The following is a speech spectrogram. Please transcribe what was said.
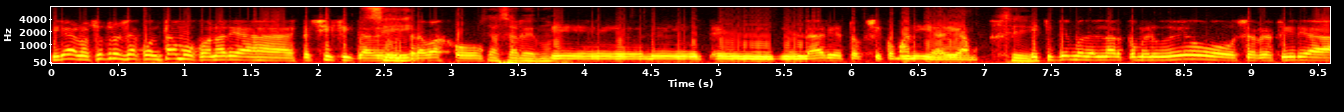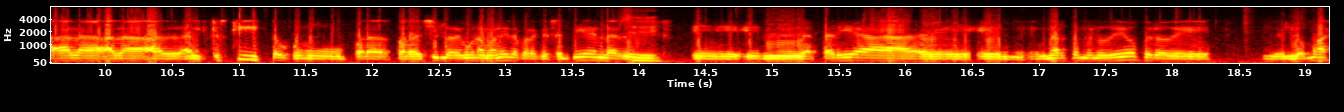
Mira, nosotros ya contamos con áreas específicas de trabajo ya sabemos. Eh, en, el área de toxicomanía, digamos. Este tema del narcomenudeo se refiere a, la, al, kiosquito, como para, para decirlo de alguna manera, para que se entienda, eh, la tarea, eh, el, narcomenudeo, pero de, lo más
